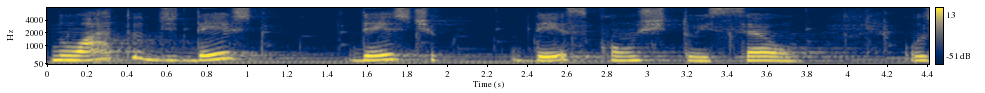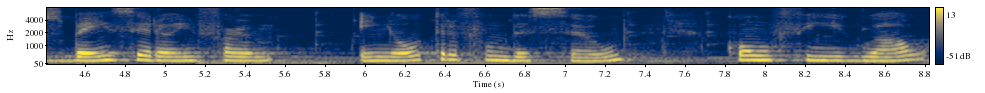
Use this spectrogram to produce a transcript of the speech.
No ato de des deste desconstituição, os bens serão em, em outra fundação com um fim igual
